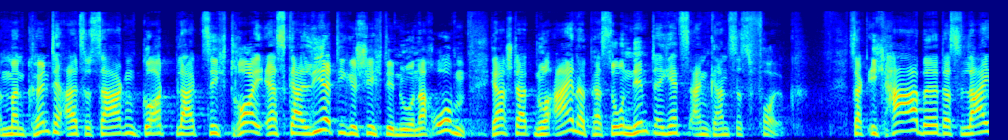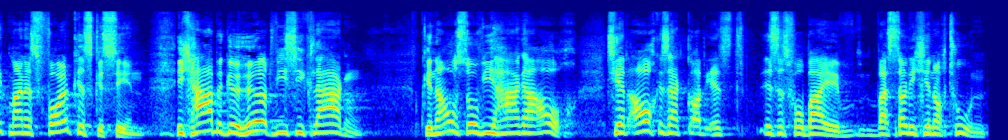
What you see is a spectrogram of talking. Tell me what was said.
Und man könnte also sagen, Gott bleibt sich treu, er skaliert die Geschichte nur nach oben. Ja, statt nur einer Person nimmt er jetzt ein ganzes Volk. Sagt, ich habe das Leid meines Volkes gesehen. Ich habe gehört, wie sie klagen. Genauso wie Hagar auch. Sie hat auch gesagt, Gott, jetzt ist es vorbei, was soll ich hier noch tun?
